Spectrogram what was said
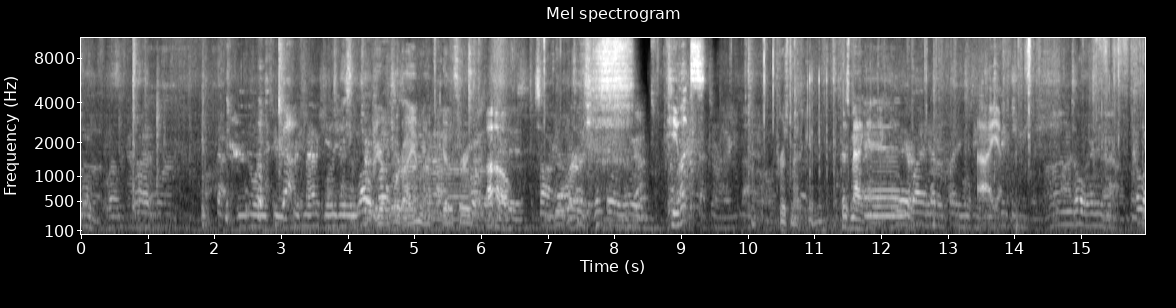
For 20. Well, Going to prismatic ending. Tell you what I am gonna have to get a three. Uh oh. sorry. I'll take it. Helix. Prismatic ending. Prismatic ending. Everybody never played against me. Uh, yeah. Told her it was a color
